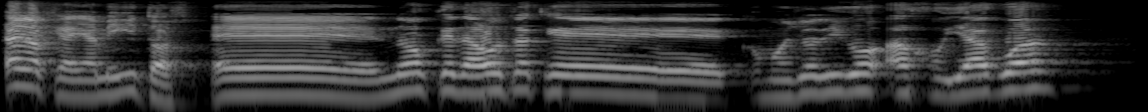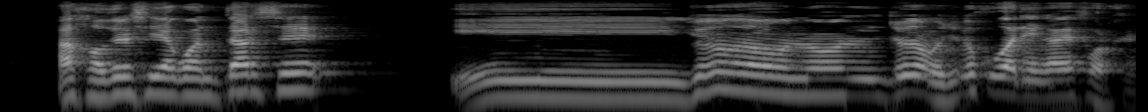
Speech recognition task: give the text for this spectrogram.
Es lo que hay, amiguitos. Eh, no queda otra que, como yo digo, ajo y agua. A joderse y aguantarse. Y yo no, no, yo no, yo no jugaría en Ave Forge.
